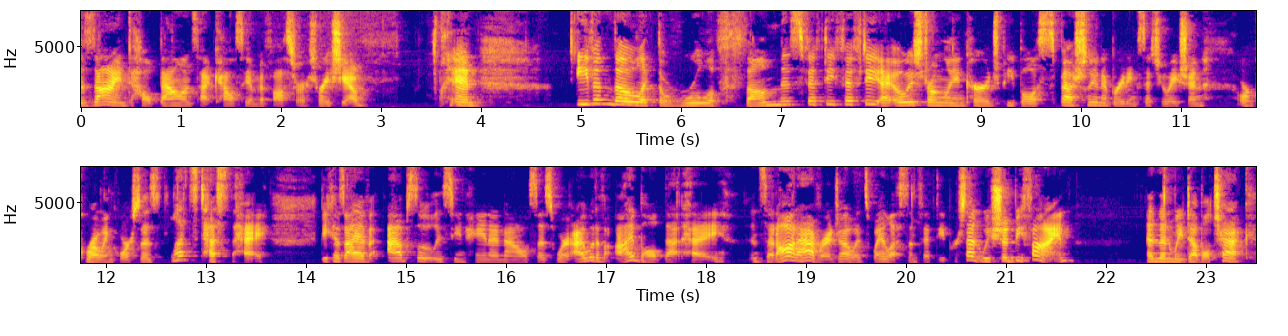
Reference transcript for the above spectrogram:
designed to help balance that calcium to phosphorus ratio. And even though like the rule of thumb is 50-50 i always strongly encourage people especially in a breeding situation or growing horses let's test the hay. Because i have absolutely seen hay analysis where i would have eyeballed that hay and said on average oh it's way less than 50% we should be fine. And then we double check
